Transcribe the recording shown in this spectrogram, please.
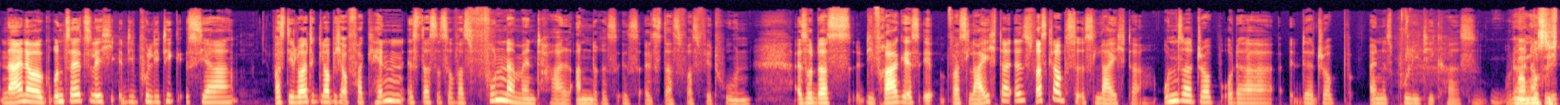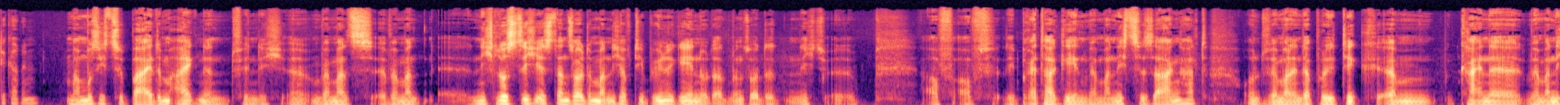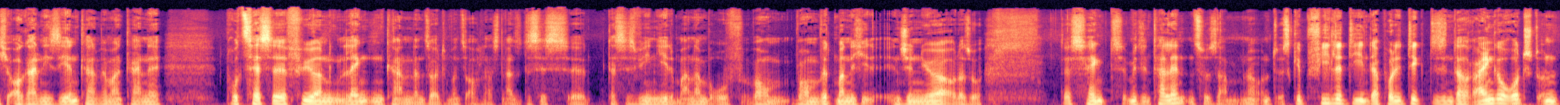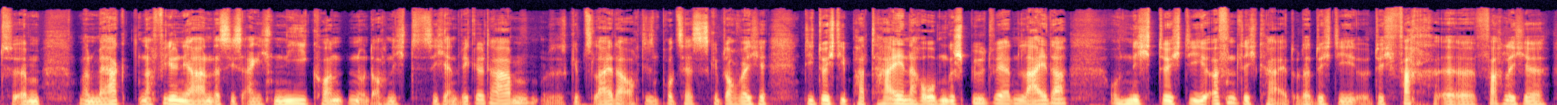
Nein, aber grundsätzlich, die Politik ist ja, was die Leute, glaube ich, auch verkennen, ist, dass es so was fundamental anderes ist als das, was wir tun. Also, dass die Frage ist, was leichter ist. Was glaubst du, ist leichter? Unser Job oder der Job eines Politikers oder Man einer Politikerin? Sich man muss sich zu beidem eignen, finde ich. Äh, wenn, man's, äh, wenn man äh, nicht lustig ist, dann sollte man nicht auf die Bühne gehen oder man sollte nicht auf, auf die Bretter gehen, wenn man nichts zu sagen hat. Und wenn man in der Politik ähm, keine, wenn man nicht organisieren kann, wenn man keine Prozesse führen, lenken kann, dann sollte man es auch lassen. Also das ist, äh, das ist wie in jedem anderen Beruf. Warum, warum wird man nicht Ingenieur oder so? Das hängt mit den Talenten zusammen. Ne? Und es gibt viele, die in der Politik, die sind da reingerutscht und ähm, man merkt nach vielen Jahren, dass sie es eigentlich nie konnten und auch nicht sich entwickelt haben. Es gibt leider auch diesen Prozess. Es gibt auch welche, die durch die Partei nach oben gespült werden, leider, und nicht durch die Öffentlichkeit oder durch die durch Fach, äh, fachliche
